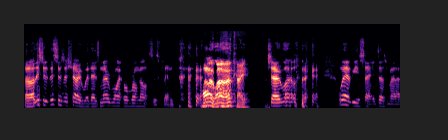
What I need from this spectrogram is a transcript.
Uh, this is this is a show where there's no right or wrong answers, Clem. oh, oh, okay. So well, whatever you say, it doesn't matter.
